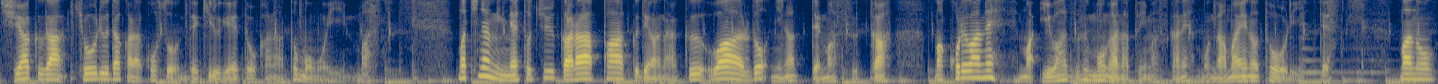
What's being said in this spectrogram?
主役が恐竜だからこそできる芸当かなとも思います。まあ、ちなみにね途中からパークではなくワールドになってますが、まあ、これはね、まあ、言わずもがなと言いますかね。もう名前の通りです、まあ、あの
